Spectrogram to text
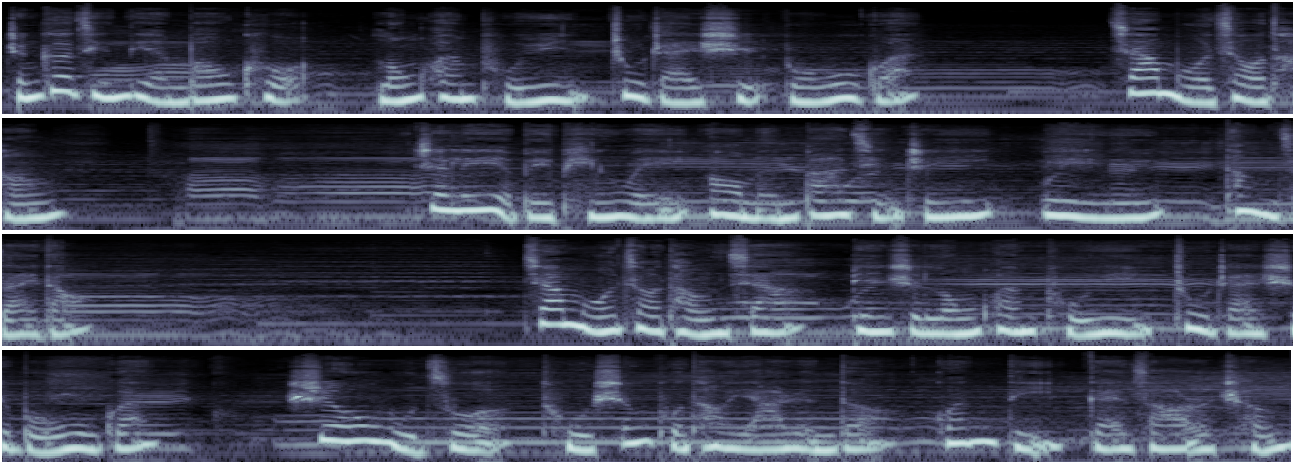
整个景点包括龙环葡韵住宅式博物馆、加摩教堂，这里也被评为澳门八景之一，位于荡仔岛。加摩教堂下便是龙环葡韵住宅式博物馆，是由五座土生葡萄牙人的官邸改造而成。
